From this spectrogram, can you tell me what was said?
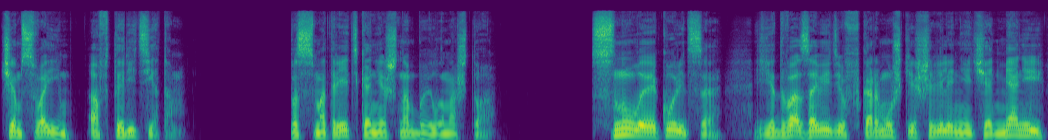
чем своим авторитетом. Посмотреть, конечно, было на что. Снулая курица, едва завидев в кормушке шевеление чаньмяней,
